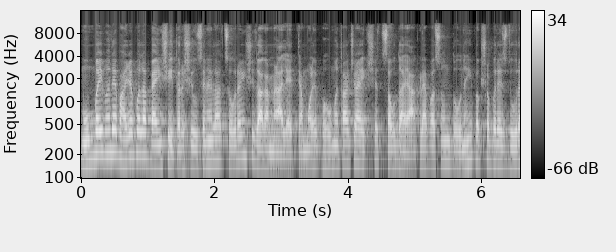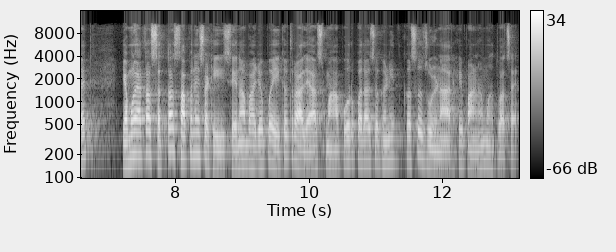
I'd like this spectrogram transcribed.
मुंबईमध्ये भाजपला ब्याऐंशी तर शिवसेनेला चौऱ्याऐंशी जागा मिळाल्या आहेत. त्यामुळे बहुमताच्या एकशे चौदा या आकड्यापासून दोनही पक्ष बरेच दूर आहेत. यामुळे आता सत्ता स्थापनेसाठी सेना भाजप एकत्र आल्यास महापौर पदाचं गणित कसं जुळणार हे पाहणं महत्वाचं आहे.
